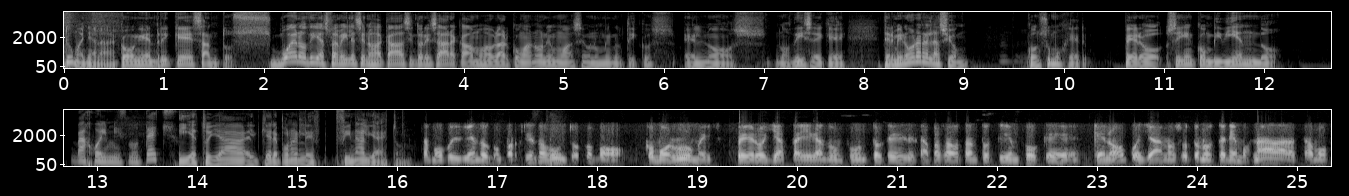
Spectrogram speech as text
Tu mañana con Enrique Santos. Buenos días familia, si nos acaba de sintonizar, acabamos de hablar con Anónimo hace unos minuticos. Él nos, nos dice que terminó una relación con su mujer, pero siguen conviviendo bajo el mismo techo y esto ya, él quiere ponerle final ya a esto. Estamos viviendo, compartiendo juntos como, como roommates, pero ya está llegando un punto que ha pasado tanto tiempo que, que no, pues ya nosotros no tenemos nada, estamos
